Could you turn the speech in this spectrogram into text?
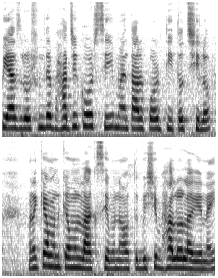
পেঁয়াজ, রসুন দিয়ে ভাজি করছি মানে তারপর তিতো ছিল। মানে কেমন কেমন লাগছে? মানে অত বেশি ভালো লাগে নাই।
